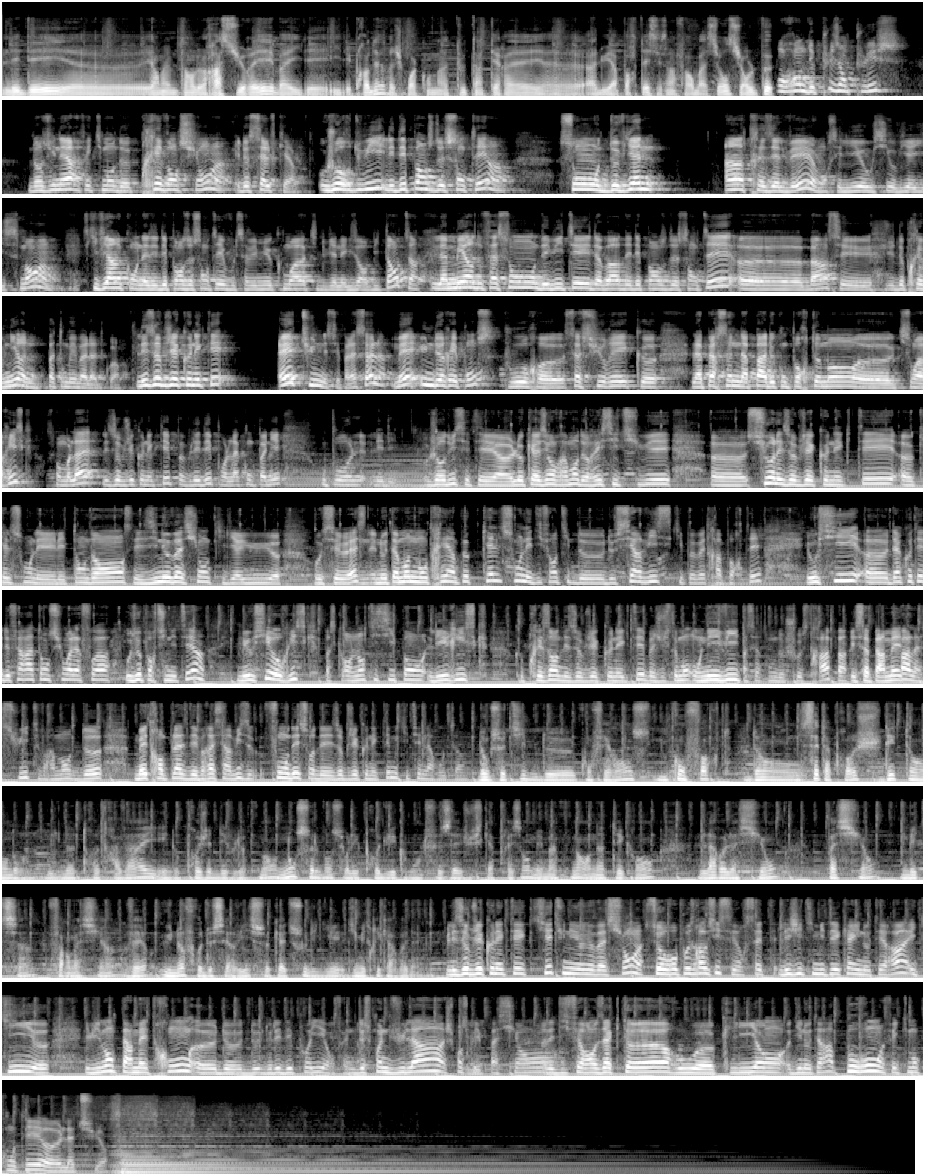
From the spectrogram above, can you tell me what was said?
l'aider et en même temps le rassurer, il, est, il, est, preneur et je crois qu'on a tout intérêt euh, à lui apporter ces informations si on le peut. On rentre de plus en plus dans une ère effectivement de prévention et de self-care. Aujourd'hui, les dépenses de santé hein, sont, deviennent un, très élevées, bon, c'est lié aussi au vieillissement, ce qui vient qu'on a des dépenses de santé, vous le savez mieux que moi, qui deviennent exorbitantes. La meilleure façon d'éviter d'avoir des dépenses de santé, euh, ben, c'est de prévenir et de ne pas tomber malade. Quoi. Les objets connectés est une, c'est pas la seule, mais une des réponses pour euh, s'assurer que la personne n'a pas de comportements euh, qui sont à risque. À ce moment-là, les objets connectés peuvent l'aider pour l'accompagner ou pour l'aider. Aujourd'hui, c'était euh, l'occasion vraiment de restituer sur les objets connectés quelles sont les, tendances, les innovations qu'il y a eu au CES, et notamment de montrer un peu quels sont les différents types de, de services qui peuvent être apportés, et aussi d'un côté de faire attention à la fois aux opportunités, mais aussi aux risques, parce qu'en anticipant les risques que présentent les objets connectés, bah, justement on évite un certain nombre de choses trappes et ça permet par la suite vraiment de mettre en place des vrais services fondés sur des objets connectés mais qui tiennent la route. Donc ce type de conférence nous conforte dans cette approche d'étendre notre travail et nos projets de développement, non seulement sur les produits comme on le faisait jusqu'à présent, mais maintenant en intégrant la relation patients, médecins, pharmaciens vers une offre de service, ce qu'a souligné Dimitri Carbonel. Les objets connectés, qui est une innovation, se reposera aussi sur cette légitimité qu'a Inotera et qui, euh, évidemment, permettront euh, de, les déployer. De ce point de vue-là, je pense que les patients, les différents acteurs ou euh, clients d'Inotera pourront effectivement compter là-dessus. Hein.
